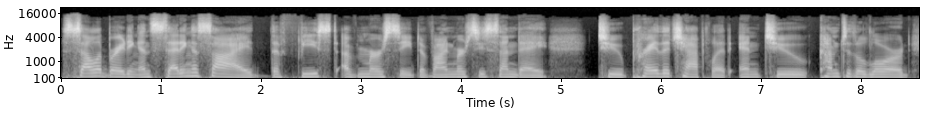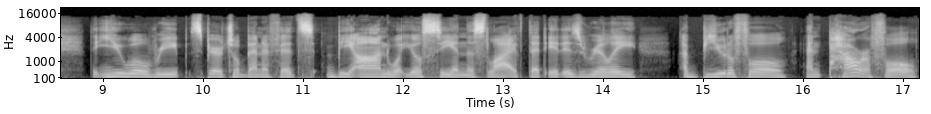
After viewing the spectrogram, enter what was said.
celebrating and setting aside the Feast of Mercy, Divine Mercy Sunday, to pray the chaplet and to come to the Lord, that you will reap spiritual benefits beyond what you'll see in this life, that it is really a beautiful and powerful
